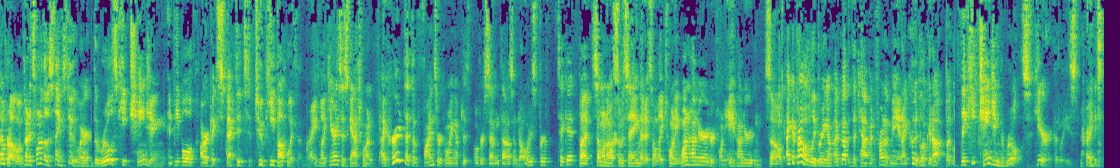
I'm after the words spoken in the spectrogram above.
No problem. But it's one of those things too, where the rules keep changing and people are expected to, to keep up with them, right? Like here in Saskatchewan, I heard that the fines were going up to over $7,000 per ticket, but someone also was saying that it's only 2100 or 2800 and so I could probably bring up, I've got the tab in front of me and I could look it up, but they keep changing the rules here at least, right?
